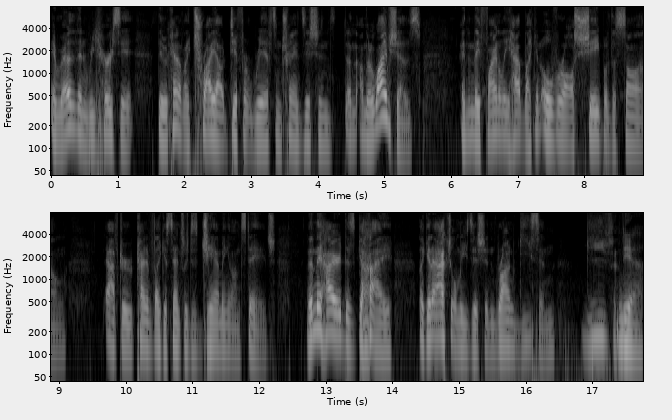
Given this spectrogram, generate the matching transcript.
and rather than rehearse it, they would kind of like try out different riffs and transitions on, on their live shows, and then they finally had like an overall shape of the song after kind of like essentially just jamming on stage. Then they hired this guy, like an actual musician, Ron Geesin, Geesin Yeah.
